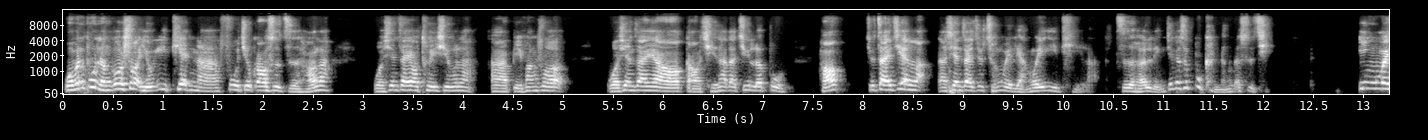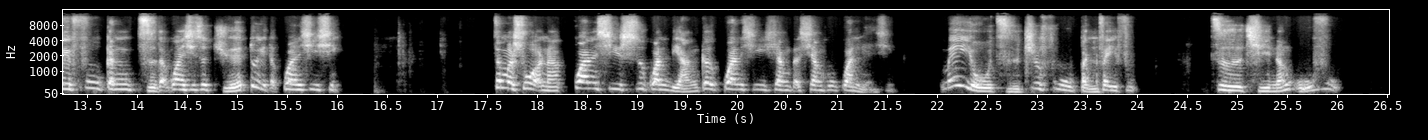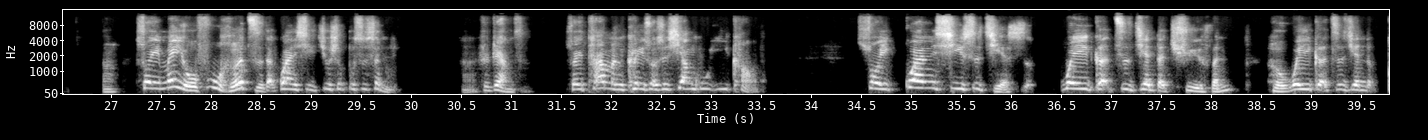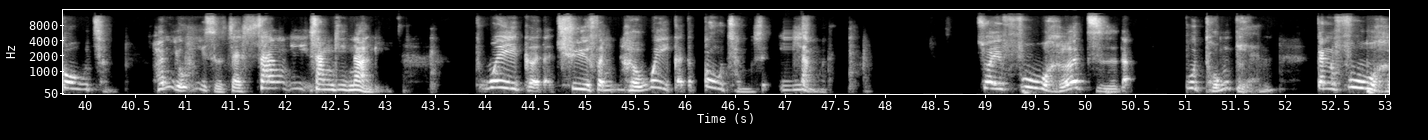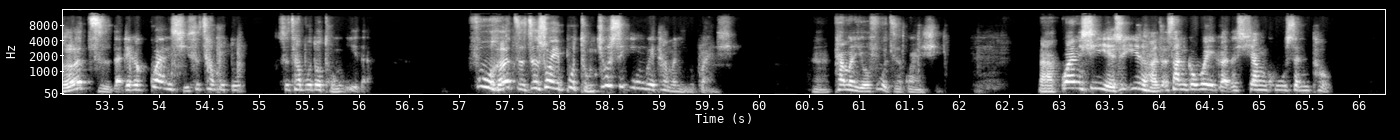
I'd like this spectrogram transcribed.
我们不能够说有一天呢，父就告诉子：好了，我现在要退休了啊，比方说。我现在要搞其他的俱乐部，好，就再见了。那现在就成为两位一体了，子和灵，这个是不可能的事情，因为父跟子的关系是绝对的关系性。这么说呢，关系事关两个关系相的相互关联性，没有子之父本非父，子岂能无父啊？所以没有父和子的关系就是不是圣灵啊，是这样子。所以他们可以说是相互依靠的。所以关系是解释位格之间的区分和位格之间的构成，很有意思。在三一三一那里，位格的区分和位格的构成是一样的。所以复合子的不同点，跟复合子的这个关系是差不多，是差不多同意的。复合子之所以不同，就是因为他们有关系，嗯，他们有父子关系。啊，关系也是蕴含着三个位格的相互渗透、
